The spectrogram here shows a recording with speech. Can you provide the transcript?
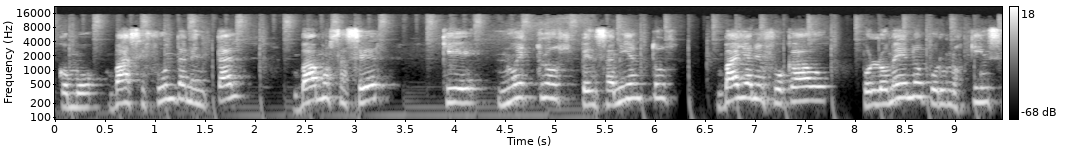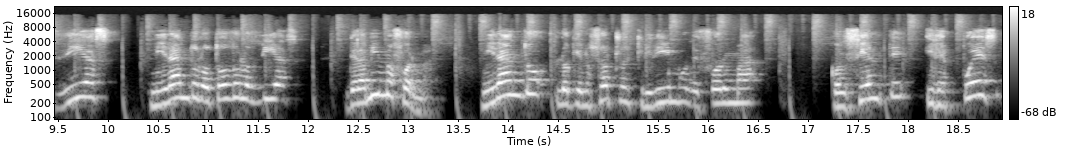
como base fundamental, vamos a hacer que nuestros pensamientos vayan enfocados por lo menos por unos 15 días, mirándolo todos los días de la misma forma, mirando lo que nosotros escribimos de forma consciente y después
